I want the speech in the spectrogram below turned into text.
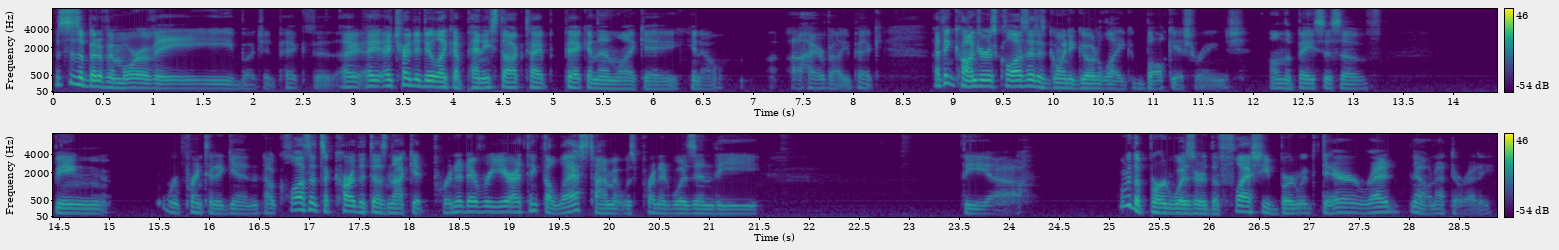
This is a bit of a more of a budget pick. I, I, I tried to do like a penny stock type pick and then like a you know a higher value pick. I think Conjurer's Closet is going to go to like bulkish range on the basis of being reprinted again. Now Closet's a card that does not get printed every year. I think the last time it was printed was in the the uh what were the bird wizard, the flashy bird with Dare Red? No, not Ready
